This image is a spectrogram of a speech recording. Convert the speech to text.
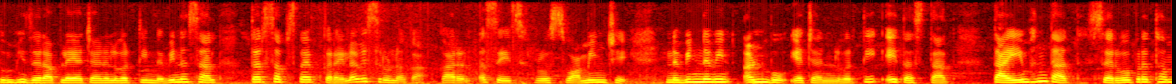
तुम्ही जर आपल्या या चॅनलवरती नवीन असाल तर सबस्क्राईब करायला विसरू नका. कारण असेच रोज स्वामींचे नवीन नवीन अनुभव या चॅनलवरती येत असतात. ताई म्हणतात सर्वप्रथम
